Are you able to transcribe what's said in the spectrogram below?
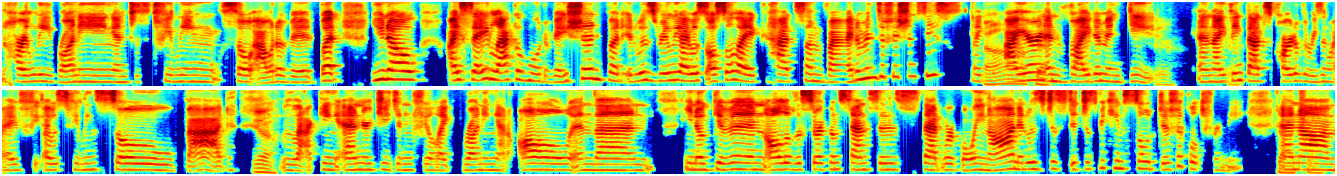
hardly running and just feeling so out of it. But, you know, I say lack of motivation, but it was really, I was also like had some vitamin deficiencies, like Ah, iron okay. and vitamin D. Sure. And I think that's part of the reason why I, fe- I was feeling so bad Yeah. lacking energy, didn't feel like running at all. And then, you know, given all of the circumstances that were going on, it was just, it just became so difficult for me. And, um,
